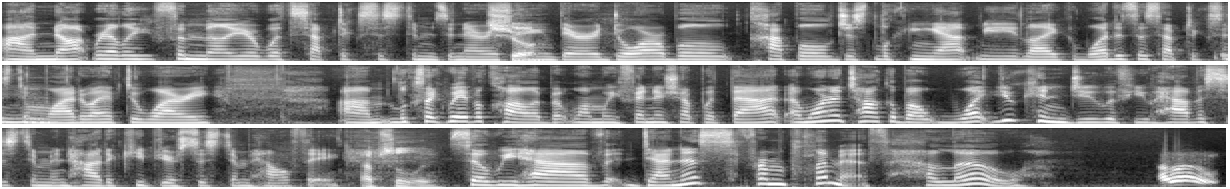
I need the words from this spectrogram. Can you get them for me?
uh, not really familiar with septic systems and everything. Sure. They're adorable couple, just looking at me like, what is a septic system? Why do I have to worry? Um, looks like we have a caller, but when we finish up with that, I want to talk about what you can do if you have a system and how to keep your system healthy. Absolutely. So we have Dennis from Plymouth. Hello. Hello.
